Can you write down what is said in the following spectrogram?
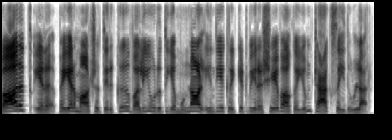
பாரத் என பெயர் மாற்றத்திற்கு வலியுறுத்திய முன்னாள் இந்திய கிரிக்கெட் வீரர் ஷேவாகையும் டாக் செய்துள்ளார்.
